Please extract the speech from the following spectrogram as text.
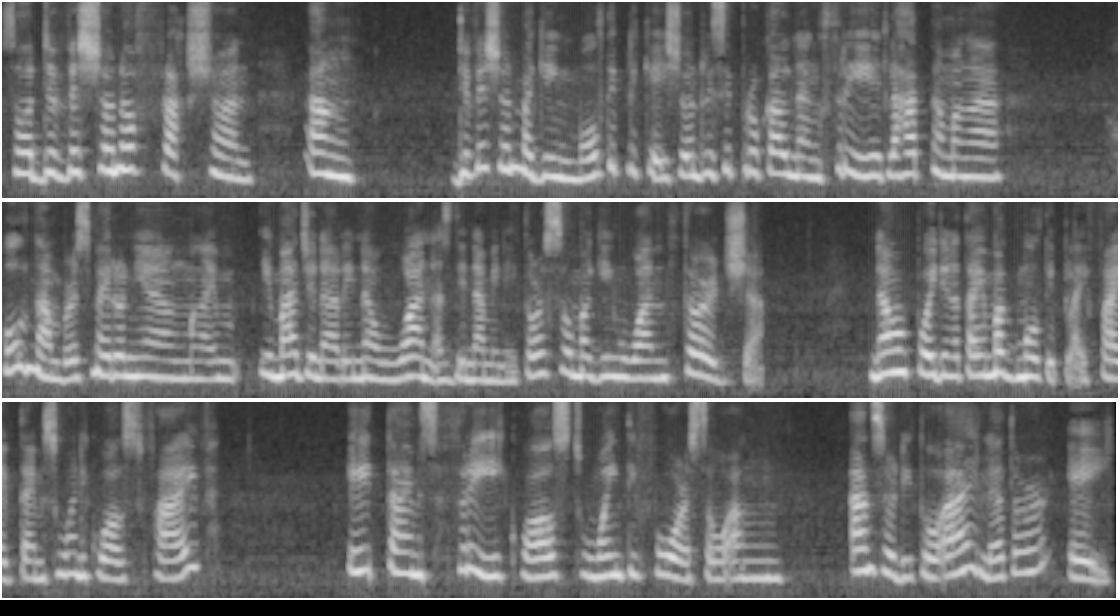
So, division of fraction. Ang division maging multiplication, reciprocal ng 3, lahat ng mga whole numbers, mayroon niyang mga imaginary na 1 as denominator. So, maging 1 third siya. Now, pwede na tayo mag-multiply. 5 times 1 equals 5. 8 times 3 equals 24. So, ang answer dito ay letter A,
